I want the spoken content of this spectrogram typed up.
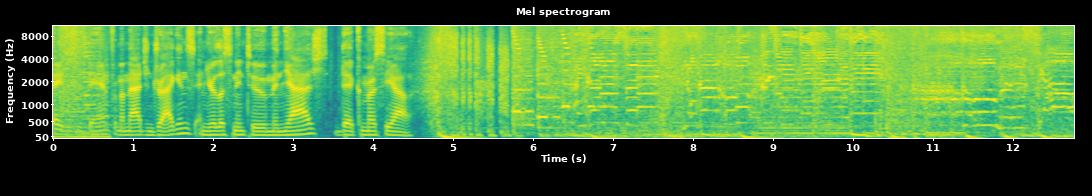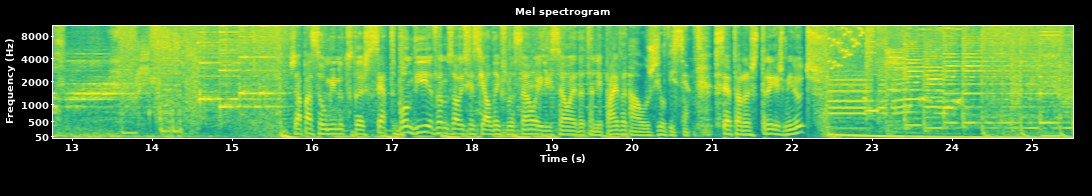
Hey, this is Dan from Imagine Dragons, and you're listening to Menage de Comercial. Já passa um minuto das sete. Bom dia, vamos ao essencial da informação. A edição é da Tânia Paiva. Ao Gil Vicente. Sete horas três minutos.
